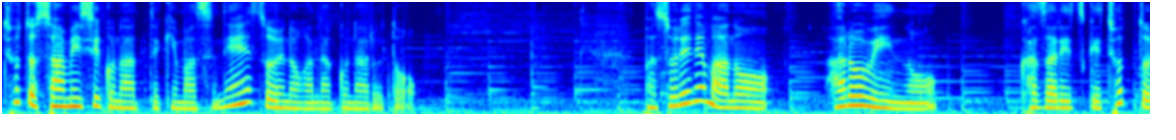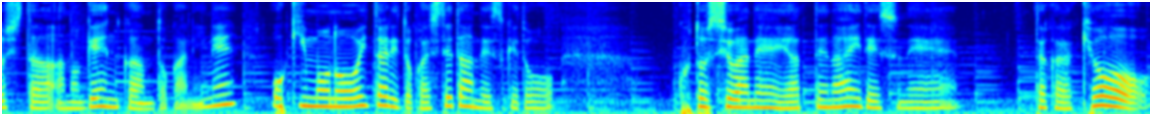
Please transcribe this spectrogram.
ちょっと寂しくなってきますね。そういうのがなくなると、まあ、それでもあのハロウィンの飾り付けちょっとしたあの玄関とかにね置物を置いたりとかしてたんですけど今年はねやってないですね。だから今日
